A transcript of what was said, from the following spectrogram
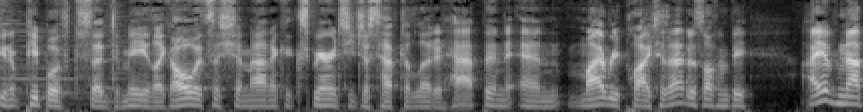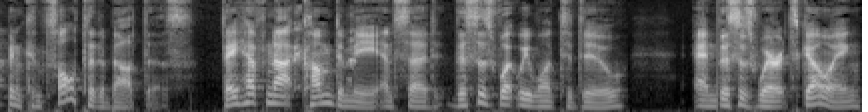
you know, people have said to me, like, oh, it's a shamanic experience. You just have to let it happen. And my reply to that is often be, I have not been consulted about this. They have not come to me and said, this is what we want to do, and this is where it's going.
